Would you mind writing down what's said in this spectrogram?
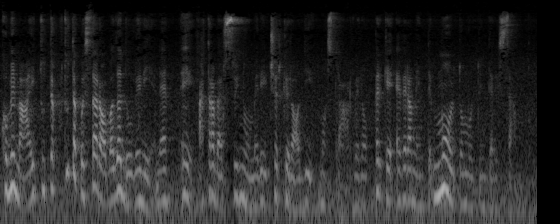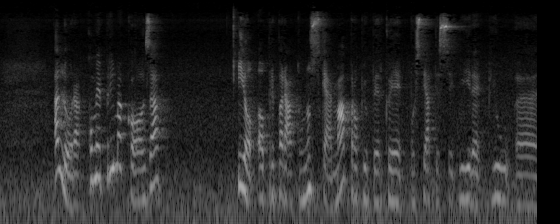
come mai tutta, tutta, questa roba da dove viene e attraverso i numeri cercherò di mostrarvelo perché è veramente molto molto interessante. Allora, come prima cosa io ho preparato uno schema proprio perché possiate seguire più eh,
